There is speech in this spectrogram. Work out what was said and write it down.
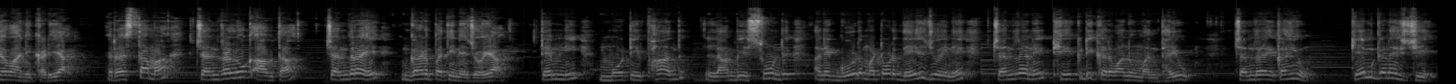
જવા નીકળ્યા. રસ્તામાં ચંદ્રલોક આવતા ચંદ્રએ ગણપતિને જોયા. તેમની મોટી ફાંદ, લાંબી સૂંઢ અને ગોળ મટોળ દેહ જોઈને ચંદ્રને ઠેકડી કરવાનું મન થયું. ચંદ્રએ કહ્યું, કેમ ગણેશજી,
